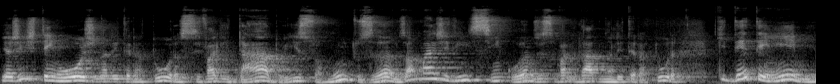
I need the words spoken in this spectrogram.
E a gente tem hoje na literatura, se validado isso há muitos anos, há mais de 25 anos, isso validado na literatura, que DTM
